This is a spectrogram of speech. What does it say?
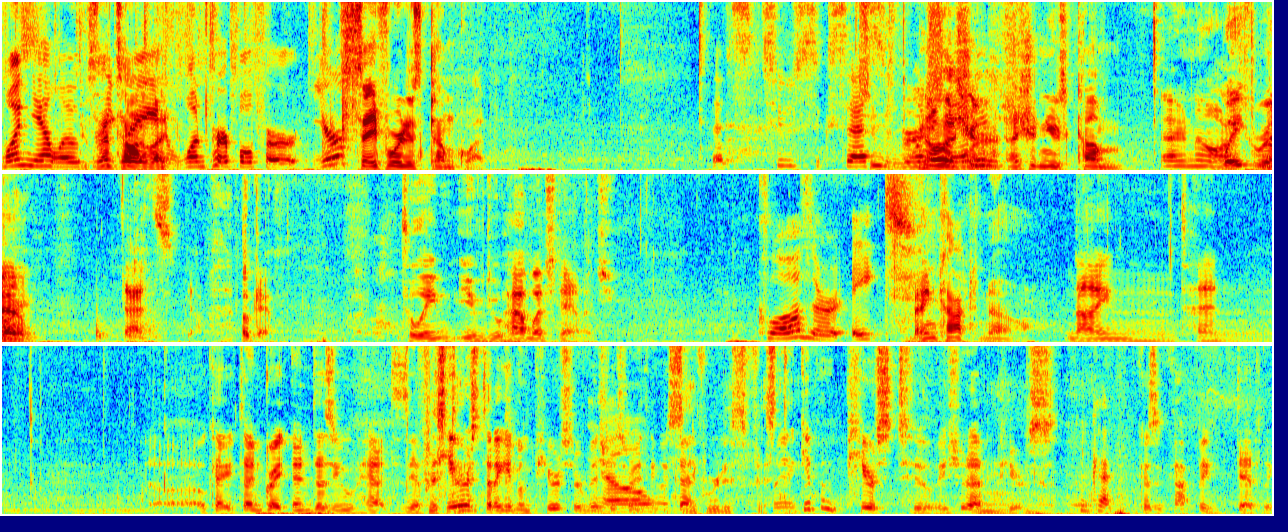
one yellow, three that's how I green, like it. one purple for your. Safe word is kumquat. That's two success Seems and very one No, I damage. shouldn't. I shouldn't use cum. I know. Wait, it's really. no. That's yeah. Okay. Talene, you do how much damage? Claws are eight. Bangkok? No. Nine, ten. Okay, ten. Great. And does you ha- does he have Fisted. pierce? Did I give him pierce or vicious or anything like that? Safe word is I fisting. mean, give him pierce too. He should have Mm, pierce Okay. because he's got big, deadly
